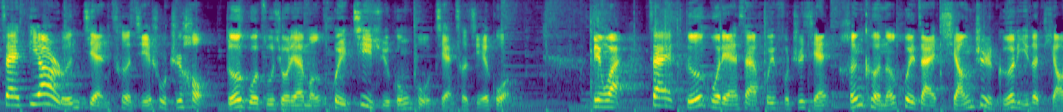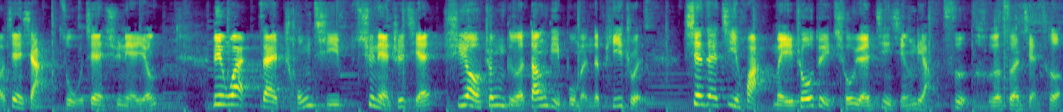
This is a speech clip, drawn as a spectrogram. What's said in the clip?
在第二轮检测结束之后，德国足球联盟会继续公布检测结果。另外，在德国联赛恢复之前，很可能会在强制隔离的条件下组建训练营。另外，在重启训练之前，需要征得当地部门的批准。现在计划每周对球员进行两次核酸检测。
